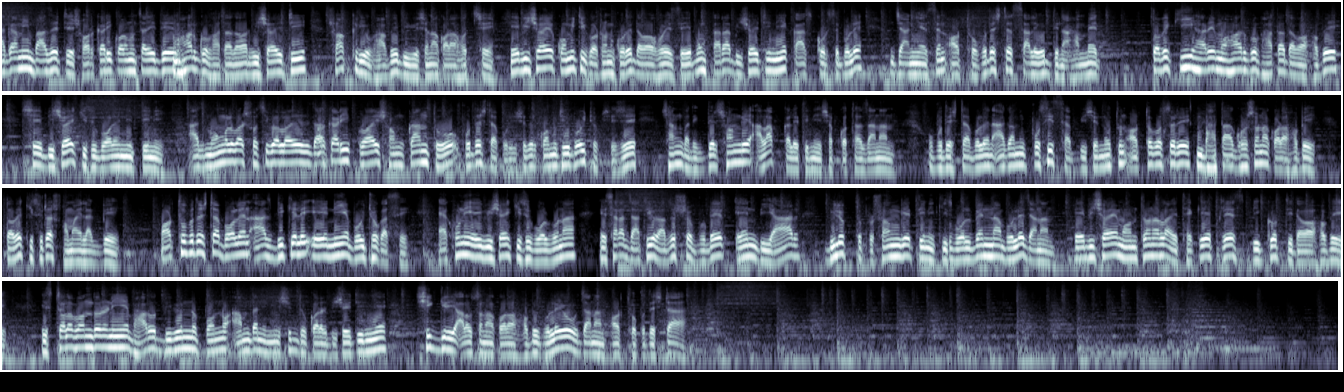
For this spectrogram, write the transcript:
আগামী বাজেটে সরকারি কর্মচারীদের মহার্ঘ ভাতা দেওয়ার বিষয়টি সক্রিয়ভাবে বিবেচনা করা হচ্ছে। এ বিষয়ে কমিটি গঠন করে দেওয়া হয়েছে এবং তারা বিষয়টি নিয়ে কাজ করছে বলে জানিয়েছেন অর্থ উপদেষ্টা সালেউদ্দিন আহমেদ। তবে কী হারে মহার্ঘ ভাতা দেওয়া হবে সে বিষয়ে কিছু বলেননি তিনি। আজ মঙ্গলবার সচিবালয়ে সরকারি ক্রয় সংক্রান্ত উপদেষ্টা পরিষদের কমিটির বৈঠক শেষে সাংবাদিকদের সঙ্গে আলাপকালে তিনি এসব কথা জানান। উপদেষ্টা বলেন, আগামী পঁচিশ ছাব্বিশে নতুন অর্থবছরে ভাতা ঘোষণা করা হবে, তবে কিছুটা সময় লাগবে। অর্থ উপদেষ্টা বলেন, আজ বিকেলে এ নিয়ে বৈঠক আছে। এখনই এই বিষয়ে কিছু বলব না। এছাড়া জাতীয় রাজস্ব বোর্ডের এনবিআর বিলুপ্ত প্রসঙ্গে তিনি কিছু বলবেন না বলে জানান। এ বিষয়ে মন্ত্রণালয় থেকে প্রেস বিজ্ঞপ্তি দেওয়া হবে। স্থলবন্দর নিয়ে ভারত বিভিন্ন পণ্য আমদানি নিষিদ্ধ করার বিষয়টি নিয়ে শিগগিরই আলোচনা করা হবে বলেও জানান অর্থ উপদেষ্টা।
